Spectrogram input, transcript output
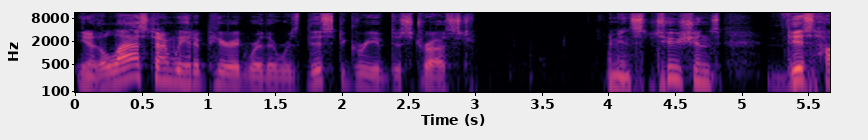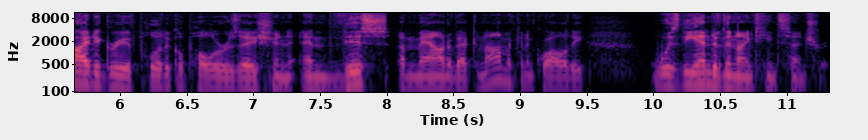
You know, the last time we had a period where there was this degree of distrust in institutions, this high degree of political polarization, and this amount of economic inequality was the end of the 19th century.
